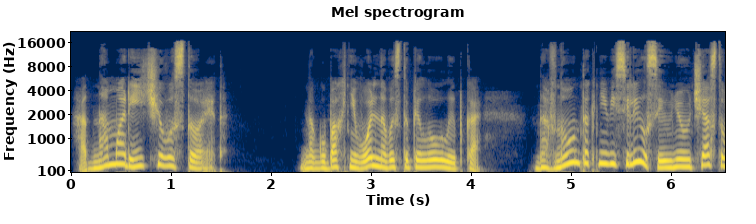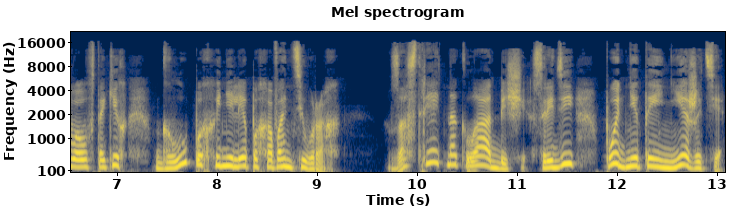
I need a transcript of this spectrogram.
Одна Мари чего стоит. На губах невольно выступила улыбка. Давно он так не веселился и не участвовал в таких глупых и нелепых авантюрах. Застрять на кладбище, среди поднятой нежити,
